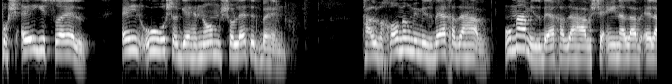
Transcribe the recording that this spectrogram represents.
פושעי ישראל, אין אור של גהנום שולטת בהן. קל וחומר ממזבח הזהב. ומה מזבח הזהב שאין עליו אלא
